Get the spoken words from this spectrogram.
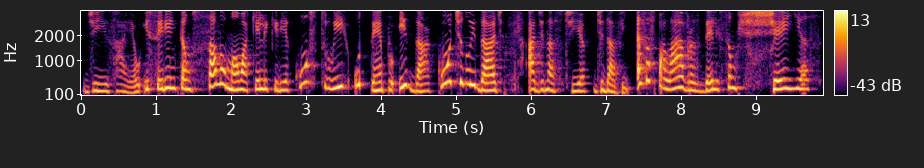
de Israel. E seria então Salomão aquele que iria construir o templo e dar continuidade à dinastia de Davi. Essas palavras dele são cheias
